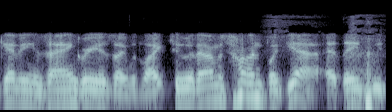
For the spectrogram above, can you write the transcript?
getting as angry as I would like to at Amazon, but yeah, they we,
